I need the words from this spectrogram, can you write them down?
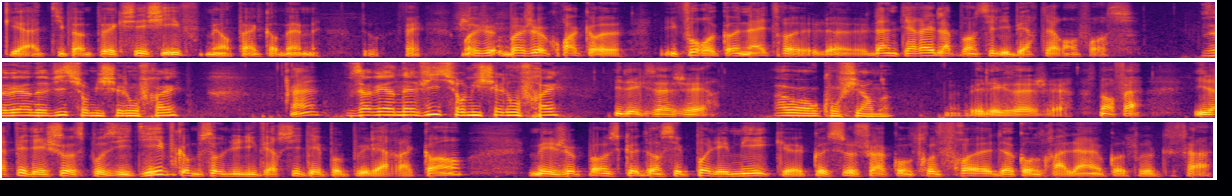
qui est un type un peu excessif, mais enfin quand même. moi, je, moi, je crois qu'il faut reconnaître l'intérêt de la pensée libertaire en France. Vous avez un avis sur Michel Onfray? Hein? Vous avez un avis sur Michel Onfray? Il exagère. Ah ouais, on confirme. Il exagère. Mais enfin, il a fait des choses positives, comme son université populaire à Caen, mais je pense que dans ces polémiques, que ce soit contre Freud, contre Alain, contre tout ça,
